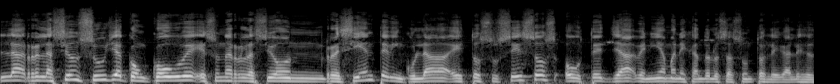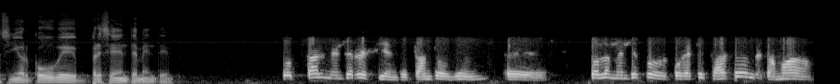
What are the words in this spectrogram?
¿La relación suya con COUVE es una relación reciente vinculada a estos sucesos o usted ya venía manejando los asuntos legales del señor COUVE precedentemente? Totalmente reciente, tanto eh, solamente por, por este caso empezamos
